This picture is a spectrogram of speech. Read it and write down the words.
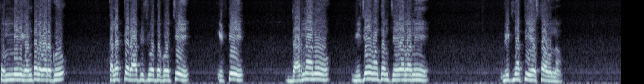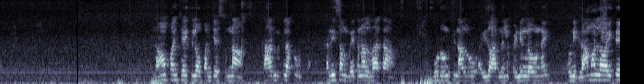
తొమ్మిది గంటల వరకు కలెక్టర్ ఆఫీస్ వద్దకు వచ్చి ఇట్టి ధర్నాను విజయవంతం చేయాలని విజ్ఞప్తి చేస్తూ ఉన్నాం. గ్రామ పంచాయతీలో పనిచేస్తున్న కార్మికులకు కనీసం వేతనాలు రాక మూడు నుంచి నాలుగు ఐదు ఆరు నెలలు పెండింగ్లో ఉన్నాయి. కొన్ని గ్రామాల్లో అయితే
